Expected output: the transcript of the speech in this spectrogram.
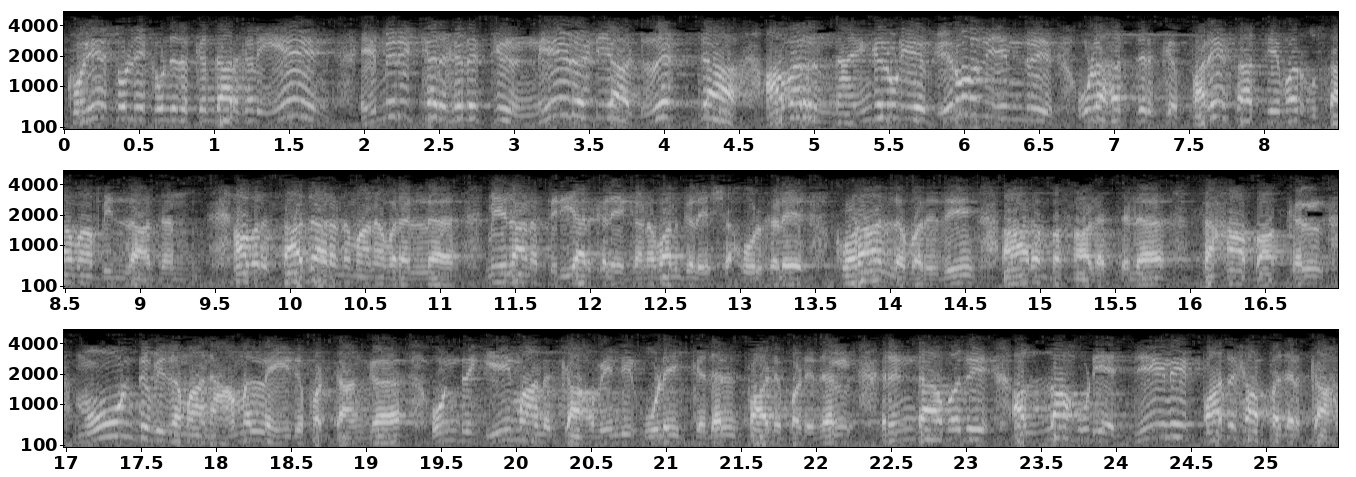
குறை சொல்லிக் கொண்டிருக்கின்றார்கள். ஏன்? அமெரிக்கர்களுக்கு நேரடியா டிரெக்டா அவர் எங்களுடைய விரோதி என்று உலகத்திற்கு பறைசாற்றியவர் உசாமா பின் லாதன். அவர் சாதாரணமானவர் அல்ல. மேலான பெரியார்களே கணவான்களே சகோர்களே குரான்ல வருது ஆரம்ப காலத்துல சஹாபாக்கள் மூன்று விதமான அமல்ல ஈடுபட்டாங்க. ஒன்று ஈமானுக்காக வேண்டி உழைக்குதல் பாடுபடுதல். இரண்டாவது அல்லாஹுடைய தீனை பாதுகாப்பதற்காக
